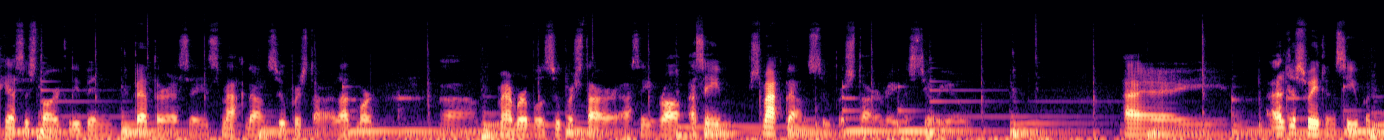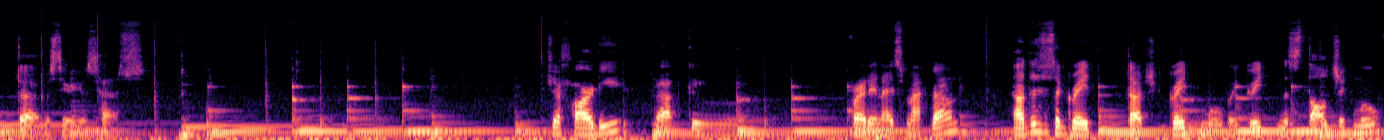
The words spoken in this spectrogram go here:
he has historically been better as a SmackDown superstar, a lot more uh, memorable superstar as a Raw as a SmackDown superstar. Rey Mysterio. I I'll just wait and see what uh, Mysterios has. Jeff Hardy back to Friday Night SmackDown. Now this is a great touch, great move, a great nostalgic move.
